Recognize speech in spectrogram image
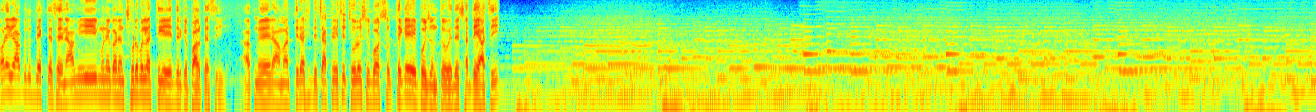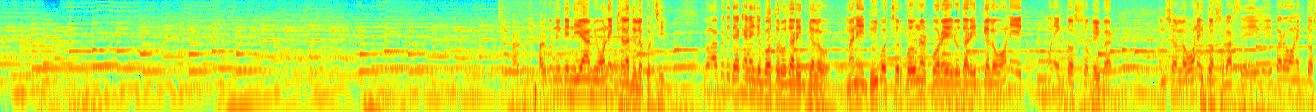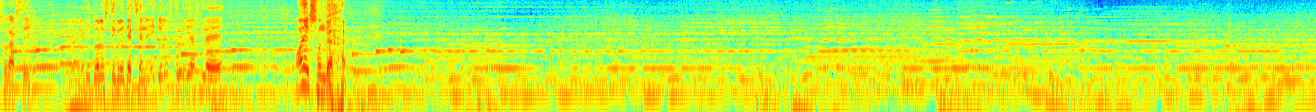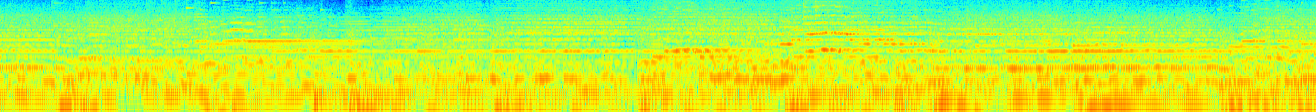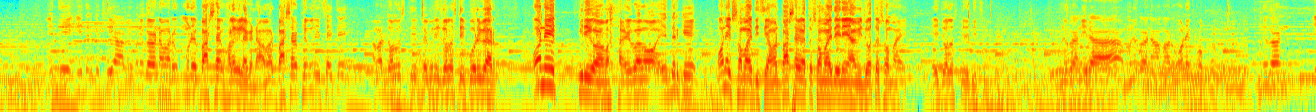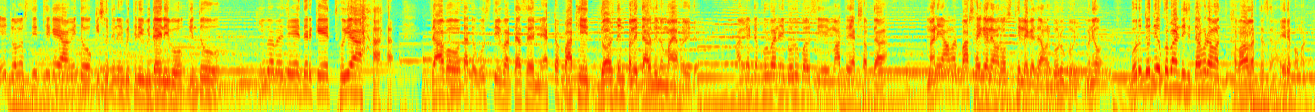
অনেক আপনি তো দেখতেছেন, আমি মনে করেন ছোটবেলার থেকে এদেরকে পালতেছি। আপনার আমার তিরাশিতে চাকরি হয়েছে, চৌরাশি বছর থেকে এই পর্যন্ত এদের সাথে আছি। ফাল্গুনি, ফাল্গুনিকে নিয়ে আমি অনেক খেলাধুলা করছি। এবং আপনি তো দেখেন এই যে গত রোজার ঈদ গেল মানে দুই বছর করোনার পরে রোজার ঈদ গেল, অনেক অনেক দর্শক এইবার। ইনশাল্লাহ অনেক দর্শক আসছে এবার- এবারও অনেক দর্শক আসছে। এবং এই যে জলস্থিগুলি দেখছেন, এই জলস্থিগুলি আসলে অনেক সুন্দর। এদের এদেরকে ছুঁয়ে আমি মনে করেন আমার মনে বাসায় ভালোই লাগে না। আমার বাসার ফ্যামিলির চাইতে আমার জলস্থি ফ্যামিলি জলস্থির পরিবার অনেক প্রিয় আমার এবং এদেরকে অনেক সময় দিছি। আমার বাসায় এত সময় দেয়নি, আমি যত সময় এই জলস্থিরে দিছি। মনে করেন এরা, মনে করেন আমার অনেক ভক্ত। মনে করেন এই জলস্থির থেকে আমি তো কিছুদিনের ভিতরে বিদায় নিব, কিন্তু কীভাবে যে এদেরকে থুইয়া যাব তা তো বুঝতেই পারতেছেন। একটা পাখি দশ দিন পেলে তার জন্য মায়া হয়ে যায়। আমি একটা কোরবানির গরু পালছি মাত্র এক সপ্তাহ। মানে আমার বাসায় গেলে আমার অস্থির লেগে যায় আমার গরু কই। মানে গরু যদিও কোরবানি দিয়েছি, তারপরে আমার ভালো লাগতেছে না, এরকম আর কি।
